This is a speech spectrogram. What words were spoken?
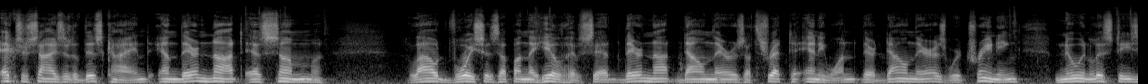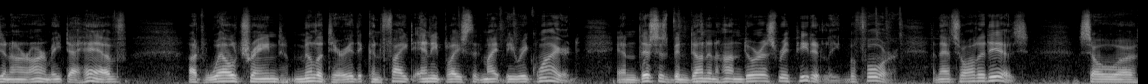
exercises of this kind, and they're not, as some loud voices up on the hill have said, they're not down there as a threat to anyone. They're down there as we're training new enlistees in our army to have a well trained military that can fight any place that might be required. And this has been done in Honduras repeatedly before, and that's all it is. So, uh,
